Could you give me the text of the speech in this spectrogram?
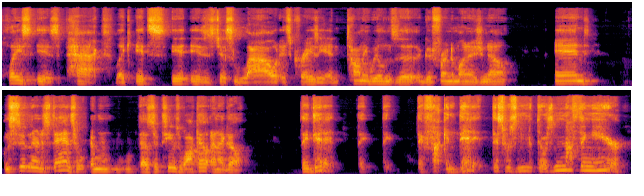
Place is packed. Like it's it is just loud. It's crazy. And Tommy Wheeldon's a, a good friend of mine, as you know. And I'm sitting there in the stands, and as the teams walk out, and I go, "They did it. They they they fucking did it. This was there was nothing here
